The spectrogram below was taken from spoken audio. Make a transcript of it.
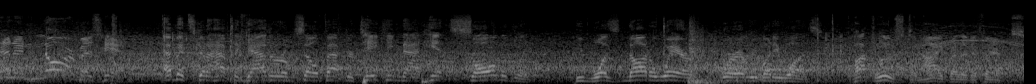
An enormous hit. Emmett's going to have to gather himself after taking that hit solidly. He was not aware where everybody was. Puck loose, denied by the defense.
